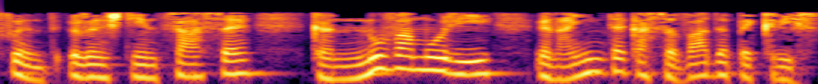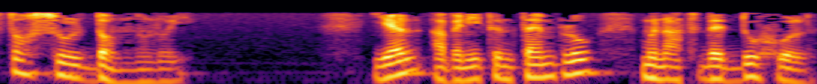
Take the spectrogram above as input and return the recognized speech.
Sfânt îl înștiințase că nu va muri înainte ca să vadă pe Hristosul Domnului. El a venit în templu mânat de Duhul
